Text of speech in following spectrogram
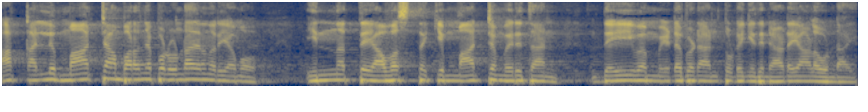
ആ കല്ല് മാറ്റാൻ പറഞ്ഞപ്പോൾ ഉണ്ടായിരുന്നറിയാമോ? ഇന്നത്തെ അവസ്ഥയ്ക്ക് മാറ്റം വരുത്താൻ ദൈവം ഇടപെടാൻ തുടങ്ങിയതിന്റെ അടയാളം ഉണ്ടായി.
